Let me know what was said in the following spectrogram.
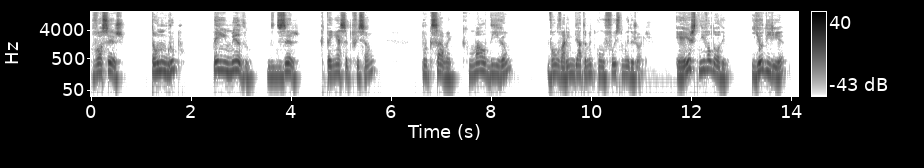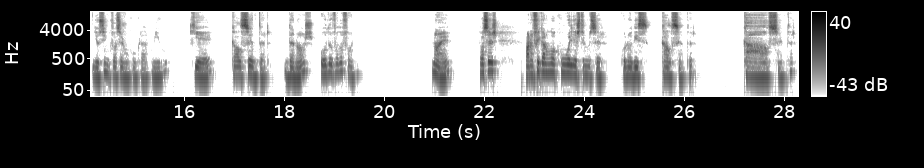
que vocês estão num grupo, têm medo de dizer que têm essa profissão, porque sabem que mal digam, vão levar imediatamente com o foice no meio dos olhos. É este nível de ódio. E eu diria, e eu sinto que vocês vão concordar comigo, que é call center da nós ou da Vodafone. Não é? Vocês, para não ficaram logo com o olho a estremecer quando eu disse call center. Call center?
